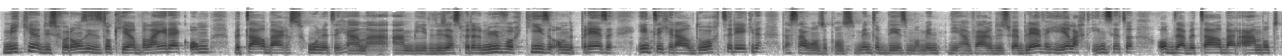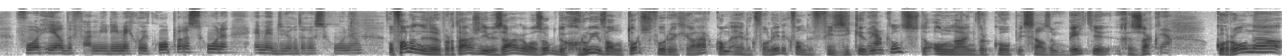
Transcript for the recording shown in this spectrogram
mikken. Dus voor ons is het ook heel belangrijk om betaalbare schoenen te gaan aanbieden. Dus als we er nu voor kiezen om de prijzen integraal door te rekenen, dat zou onze consument op deze moment niet aanvaarden. Dus wij blijven heel hard inzetten op dat betaalbaar aanbod voor heel de familie. Met goedkopere schoenen en met duurdere schoenen. Opvallend in de reportage die we zagen was ook de groei van Tors vorig jaar kwam eigenlijk volledig van de fysieke winkels. De online verkoop is zelfs een beetje gezakt. Corona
